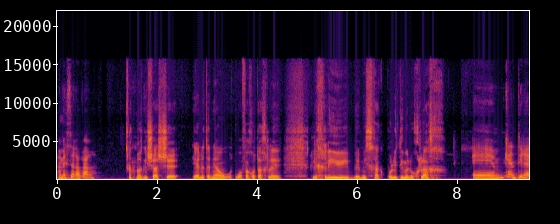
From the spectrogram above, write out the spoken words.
המסר עבר. את מרגישה שיאיר נתניהו הוא הפך אותך לכלי במשחק פוליטי מלוכלך? כן תראה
